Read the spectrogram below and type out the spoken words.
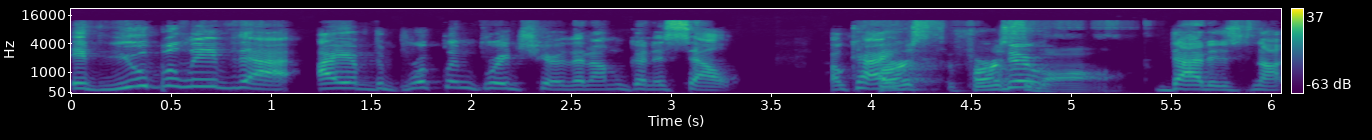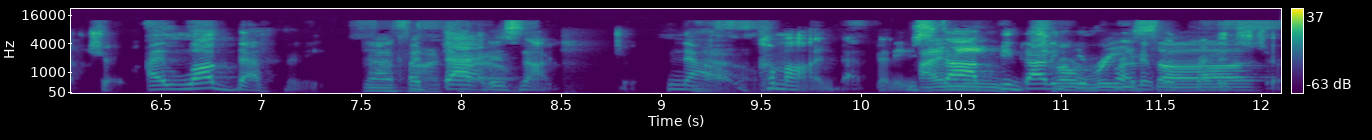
If you believe that, I have the Brooklyn Bridge here that I'm going to sell. Okay. First, first There- of all, that is not true. I love Bethany, that's but not that true. is not true. No, No. come on, Bethany. I Stop. mean, you got to give credit where credit's due.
